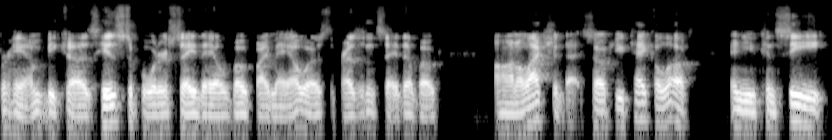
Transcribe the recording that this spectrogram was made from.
for him because his supporters say they'll vote by mail, whereas the president say they'll vote on election day. So if you take a look and you can see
